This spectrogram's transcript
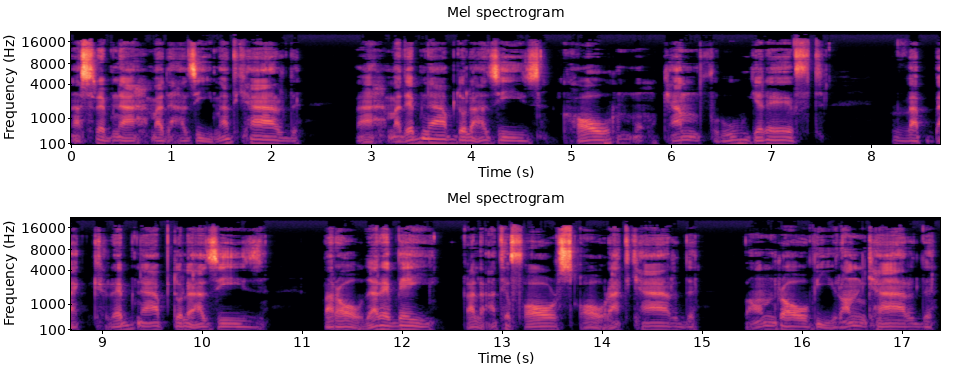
نصر ابن احمد هزیمت کرد و احمد ابن عبدالعزیز کار محکم فرو گرفت و بکر ابن عبدالعزیز برادر وی قلعت فارس غارت کرد و آن را ویران کرد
